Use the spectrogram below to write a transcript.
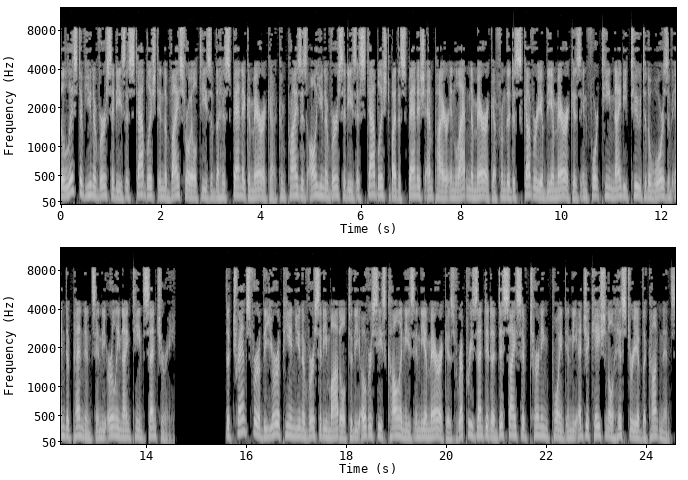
The list of universities established in the viceroyalties of the Hispanic America comprises all universities established by the Spanish Empire in Latin America from the discovery of the Americas in 1492 to the Wars of Independence in the early 19th century. The transfer of the European university model to the overseas colonies in the Americas represented a decisive turning point in the educational history of the continents.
